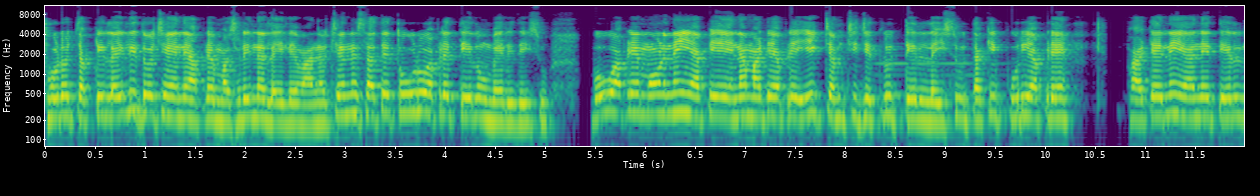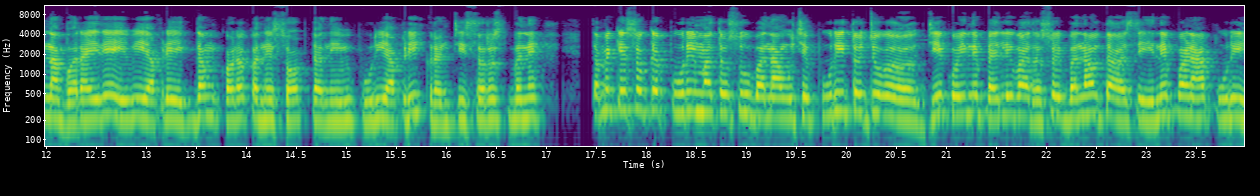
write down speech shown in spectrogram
થોડો ચપટી લઈ લીધો છે અને આપણે મસળીને લઈ લેવાનો છે. અને સાથે થોડું આપણે તેલ ઉમેરી દઈશું. બહુ આપણે મોણ નહીં આપીએ, એના માટે આપણે એક ચમચી જેટલું તેલ લઈશું, તાકી પૂરી આપણે ફાટે નહીં અને તેલ ના ભરાઈ રહે એવી આપણે એકદમ કડક અને સોફ્ટ અને એવી પૂરી આપણી ક્રન્ચી સરસ બને. તમે કહેશો કે પૂરીમાં તો શું બનાવવું છે? પૂરી તો જો જે કોઈને પહેલી વાર રસોઈ બનાવતા હશે, એને પણ આ પૂરી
